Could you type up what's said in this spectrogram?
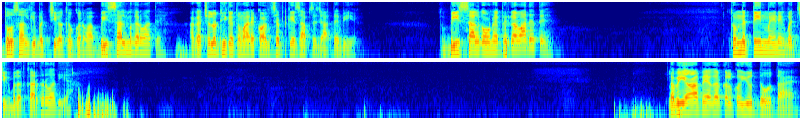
दो साल की बच्ची का क्यों करवा? बीस साल में करवाते अगर चलो ठीक है, तुम्हारे कॉन्सेप्ट के हिसाब से जाते भी है तो बीस साल का उन्हें फिर करवा देते तुमने तीन महीने के बच्चे का बलात्कार करवा दिया। अभी यहाँ पे अगर कल को युद्ध होता है,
